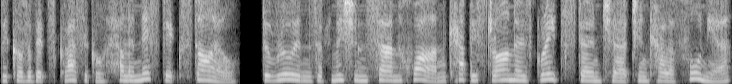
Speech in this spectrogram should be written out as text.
Because of its classical Hellenistic style, the ruins of Mission San Juan Capistrano's Great Stone Church in California,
